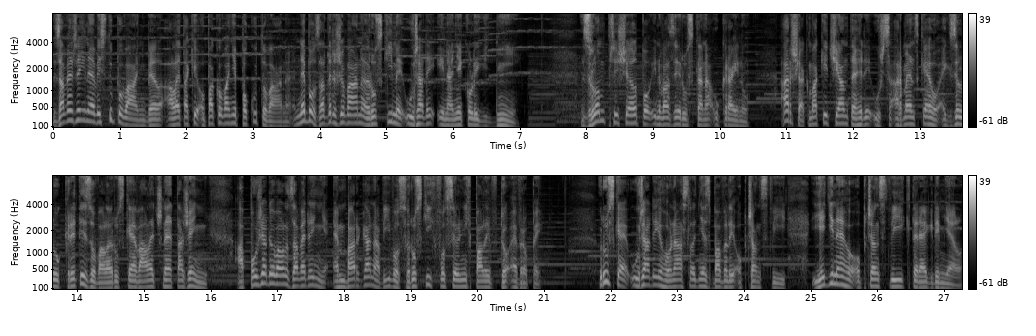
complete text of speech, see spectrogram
Za veřejné vystupování byl ale taky opakovaně pokutován nebo zadržován ruskými úřady i na několik dní. Zlom přišel po invazi Ruska na Ukrajinu. Aršak Makičian tehdy už z arménského exilu kritizoval ruské válečné tažení a požadoval zavedení embarga na vývoz ruských fosilních paliv do Evropy. Ruské úřady ho následně zbavili občanství, jediného občanství, které kdy měl,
